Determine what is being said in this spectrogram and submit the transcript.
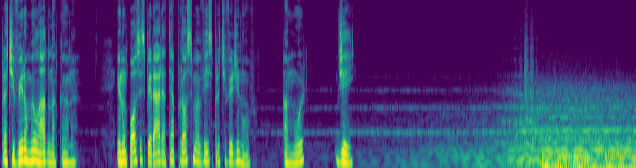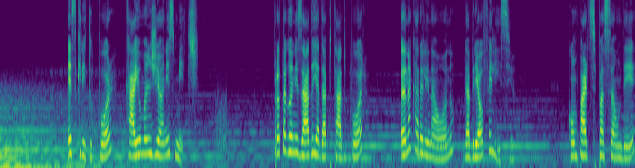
para te ver ao meu lado na cama. Eu não posso esperar até a próxima vez para te ver de novo. Amor, Jay. Escrito por Caio Mangione Smith. Protagonizado e adaptado por Ana Carolina Ono, Gabriel Felício. Com participação de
